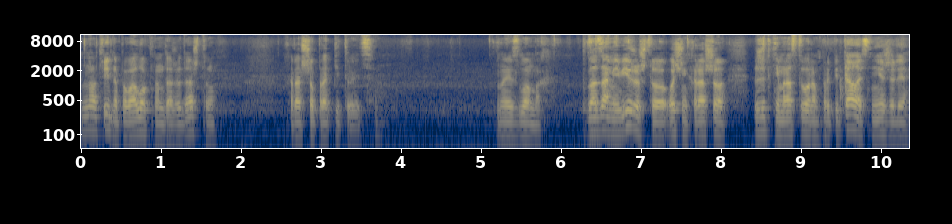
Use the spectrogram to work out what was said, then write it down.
Ну, вот видно по волокнам даже, да, что хорошо пропитывается. на изломах. Глазами вижу, что очень хорошо жидким раствором пропиталась, нежели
